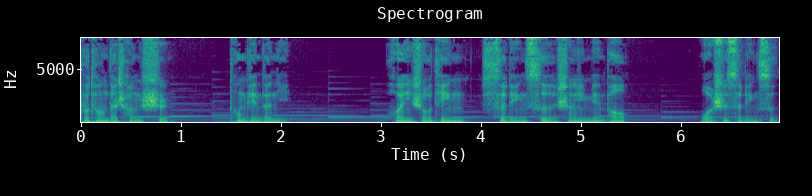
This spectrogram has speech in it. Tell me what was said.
不同的城市，同频的你，欢迎收听四零四声音面包，我是四零四。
